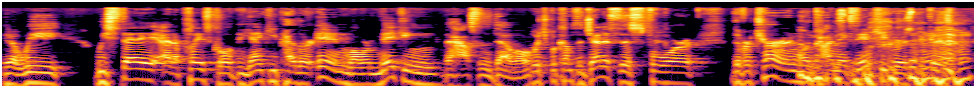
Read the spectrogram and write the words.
you know, we, we stay at a place called the Yankee Peddler Inn while we're making the House of the Devil, which becomes the genesis for the return when Ti makes the innkeepers because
